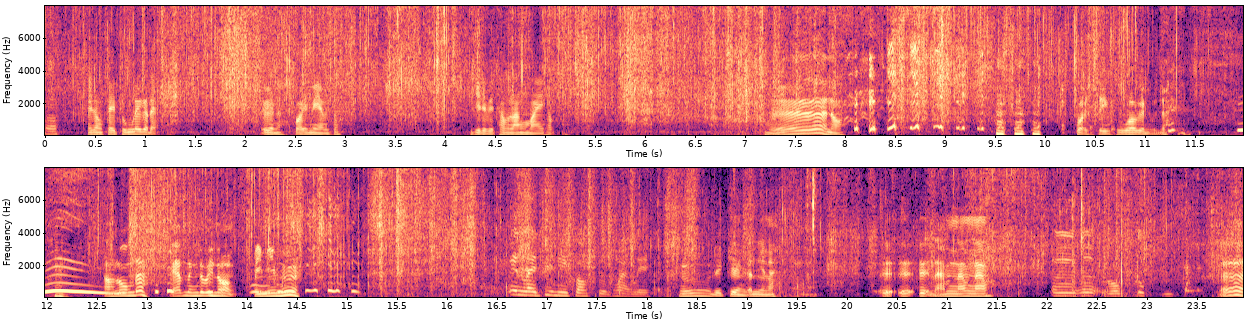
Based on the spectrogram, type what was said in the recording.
อืมไม่ต้องใส่ถุงเลยก็ได้ เออนะปล่อยแมวซะจะได้ไปทำรังใหม่ครับ เออเนาะปล่อยใส่หัวกันหมดนะเอาลงเด้อแป๊บหนึงเด้อพี่น้องไม่มีมือำเป็นอะไรที่มีความสุขมากเลยเออเดี๋ยวเก่งกันนี่นะเออเออเออน้ำน้ำน้เออเออลมตุกำเออ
